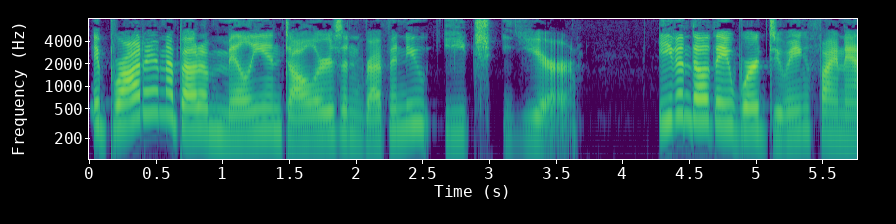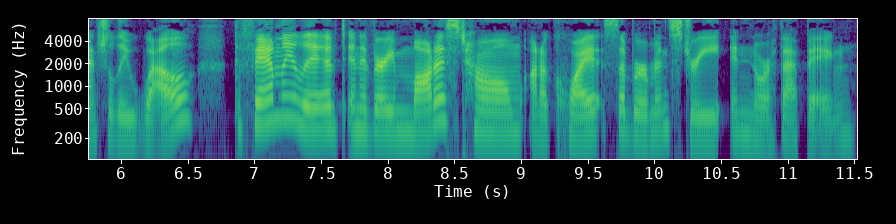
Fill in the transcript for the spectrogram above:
it brought in about a million dollars in revenue each year. Even though they were doing financially well, the family lived in a very modest home on a quiet suburban street in North Epping.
